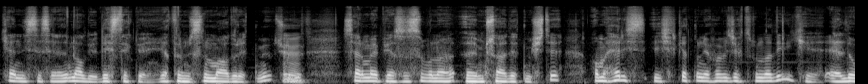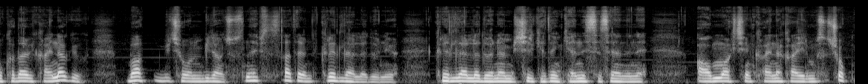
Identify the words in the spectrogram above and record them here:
kendi hisse senedini alıyor, destekliyor. Yani yatırımcısını mağdur etmiyor. Çünkü evet. sermaye piyasası buna e, müsaade etmişti. Ama her e, şirket bunu yapabilecek durumda değil ki. Elde o kadar bir kaynak yok. Bak birçoğunun bilançosunda hepsi zaten kredilerle dönüyor. Kredilerle dönen bir şirketin kendi hisse senedini almak için kaynak ayırması çok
